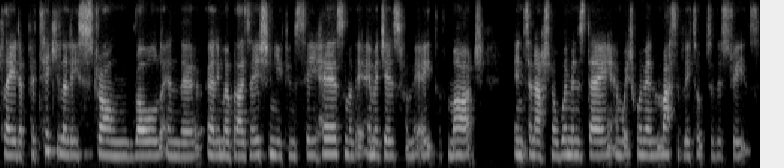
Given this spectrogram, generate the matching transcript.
played a particularly strong role in the early mobilization. You can see here some of the images from the 8th of March, International Women's Day, in which women massively took to the streets.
